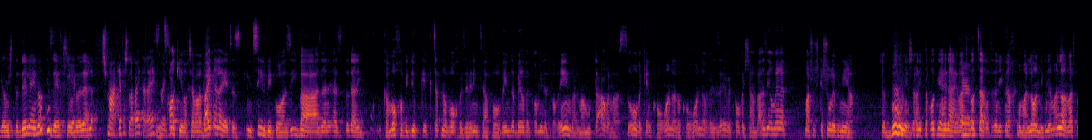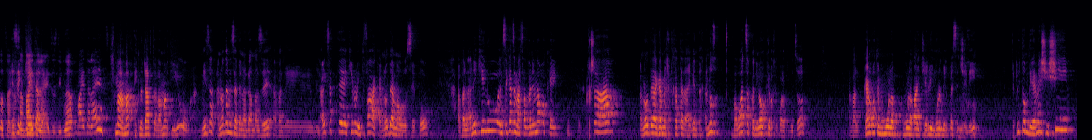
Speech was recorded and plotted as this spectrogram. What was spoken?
גם משתדל ליהנות מזה איכשהו, כן, לא יודע. לא, שמע, הקטע של הבית על העץ, נגיד. צחוקים, עכשיו הבית על העץ, אז עם סילבי פה, אז היא באה, אז, אני- אז אתה יודע, אני כמוך בדיוק קצת נבוך וזה, ונמצא פה, והיא מדברת על כל מיני דברים, ועל מה מותר ומה אסור, וכן קורונה, לא קורונה, וזה, ופה ושם, ואז היא אומרת משהו שקשור לבנייה. עכשיו בום, ישר נפתחות לי העיניים, מה כן. שאת רוצה, רוצה שאני אבנה לך פה מלון, נבנה מלון, מה שאת רוצה, רוצה בית. על העץ, אז נבנה לך בית על העץ. שמע, התנדבת ואמרתי, יואו, אני לא יודע מי זה הבן אדם הזה, אבל אה, נראה לי קצת אה, כאילו נדפק, אני לא יודע מה הוא עושה פה, אבל אני כאילו, אני מסתכל על זה מהצד ואני אומר, אוקיי, עכשיו, אני לא יודע גם איך התחלת לארגן, לא, בוואטסאפ אני לא עוקב אחרי כל הקבוצות, אבל גן רותם מול, הבית שלי, מול המרפסת שלי, ופתאום בימי שישי,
